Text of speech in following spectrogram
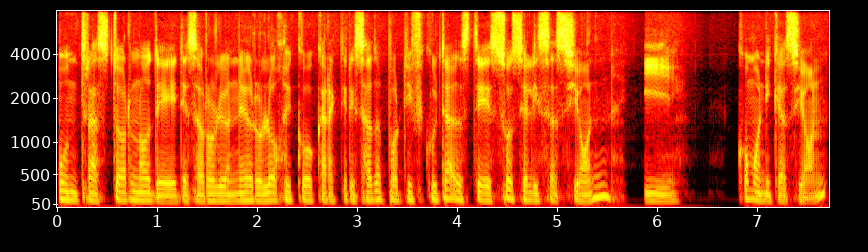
un trastorno de desarrollo neurológico caracterizado por dificultades de socialización y comunicación,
